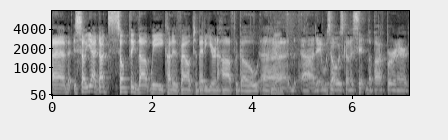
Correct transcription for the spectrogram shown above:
Um, so yeah, that's something that we kind of developed about a year and a half ago, uh, yeah. and it was always going to sit in the back burner,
